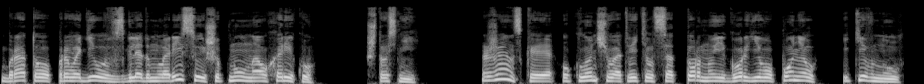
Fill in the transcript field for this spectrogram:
Брато проводил взглядом Ларису и шепнул на ухо Рику. «Что с ней?» «Женская», — уклончиво ответил Саттор, но Егор его понял и кивнул.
